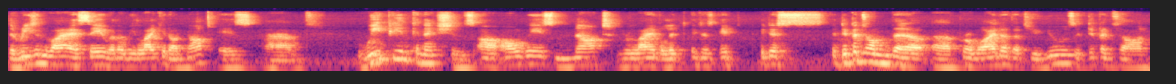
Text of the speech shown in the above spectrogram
The reason why I say whether we like it or not is um, VPN connections are always not reliable. It, it is it it is it depends on the uh, provider that you use. It depends on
